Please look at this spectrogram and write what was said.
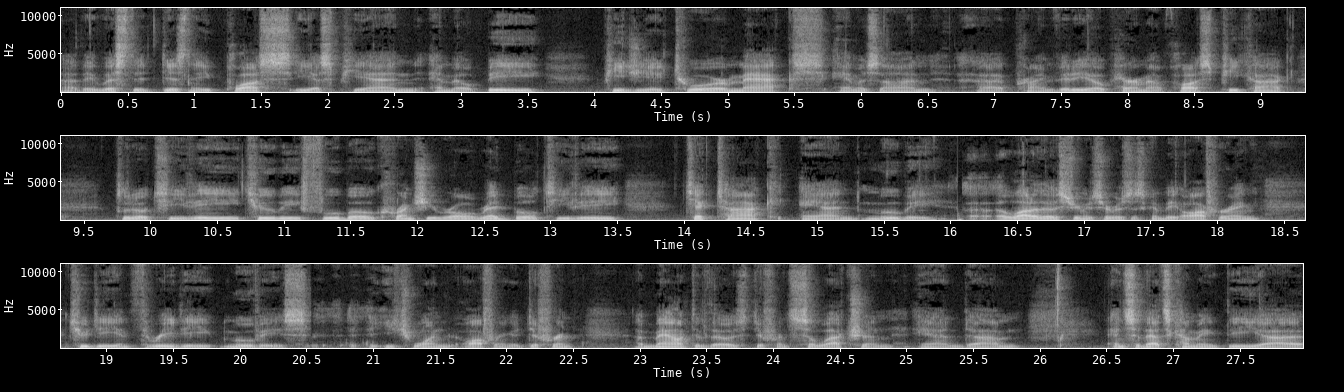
uh, they listed Disney Plus, ESPN, MLB, PGA Tour, Max, Amazon uh, Prime Video, Paramount Plus, Peacock. Pluto TV, Tubi, Fubo, Crunchyroll, Red Bull TV, TikTok, and Mubi. A lot of those streaming services can be offering 2D and 3D movies, each one offering a different amount of those, different selection, and um, and so that's coming. The uh,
